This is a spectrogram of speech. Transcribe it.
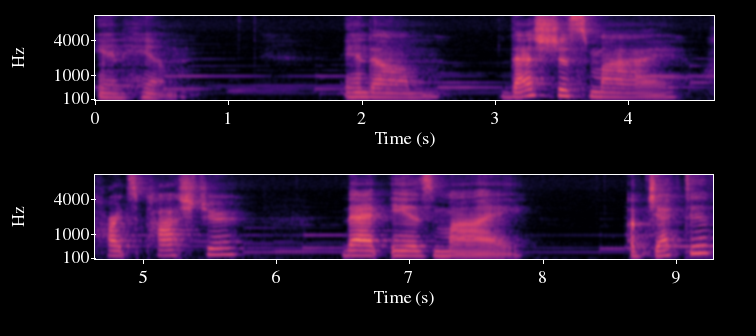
in him. And um that's just my heart's posture. That is my objective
